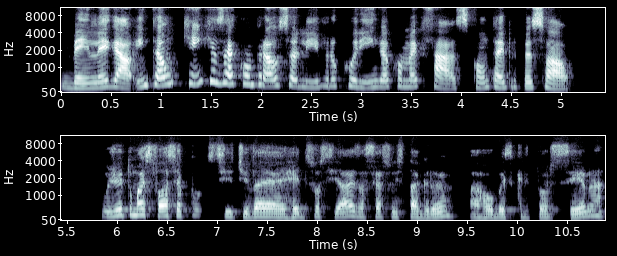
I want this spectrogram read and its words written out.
Bem legal. Então, quem quiser comprar o seu livro, Coringa, como é que faz? Conta aí para o pessoal. O jeito mais fácil é, se tiver redes sociais, acesse o Instagram, arroba escritorcena,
